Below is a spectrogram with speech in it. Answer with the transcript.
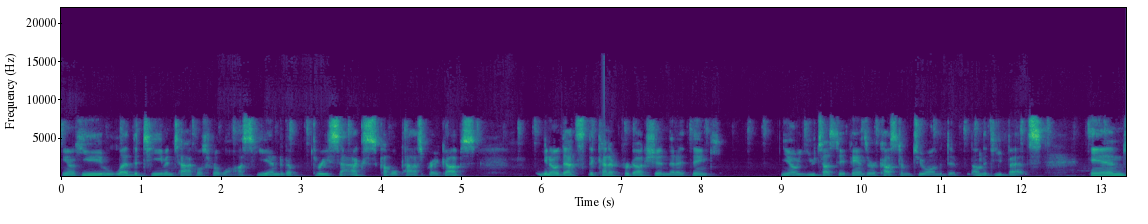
you know, he led the team in tackles for loss. He ended up three sacks, couple pass breakups. You know, that's the kind of production that I think you know Utah State fans are accustomed to on the on the defense, and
